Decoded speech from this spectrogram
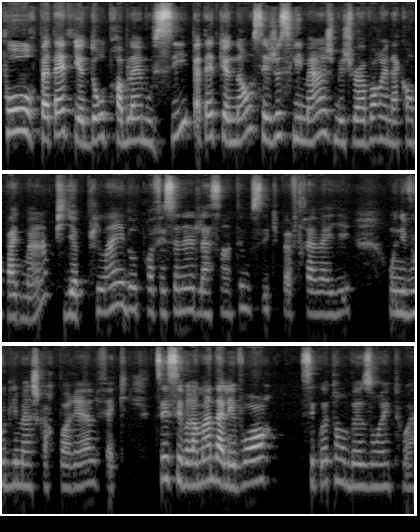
pour peut-être qu'il y a d'autres problèmes aussi. Peut-être que non, c'est juste l'image, mais je veux avoir un accompagnement. Puis il y a plein d'autres professionnels de la santé aussi qui peuvent travailler au niveau de l'image corporelle. Fait que, tu sais, c'est vraiment d'aller voir c'est quoi ton besoin, toi?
